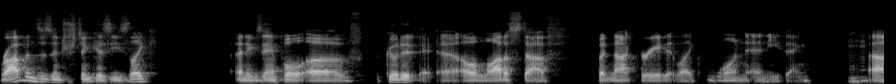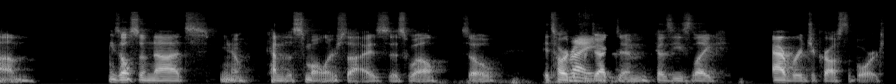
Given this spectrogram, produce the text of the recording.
Robins is interesting because he's like an example of good at a lot of stuff, but not great at like one anything. Mm-hmm. Um, he's also not, you know, kind of the smaller size as well. So it's hard right. to project him because he's like average across the board.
